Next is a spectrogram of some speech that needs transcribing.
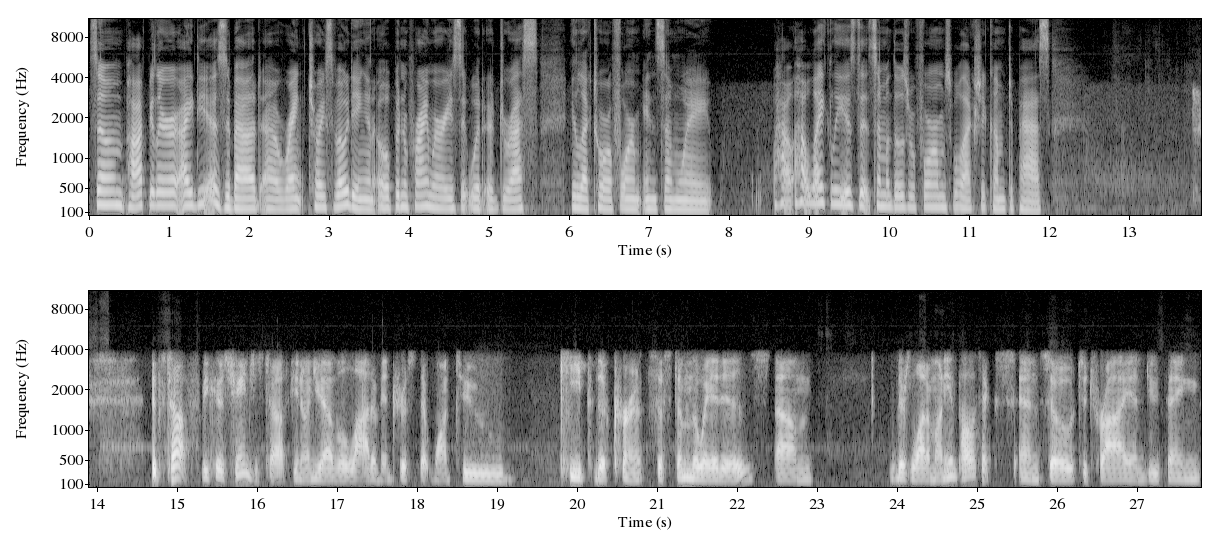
some popular ideas about uh, ranked choice voting and open primaries that would address electoral reform in some way. How how likely is that some of those reforms will actually come to pass? It's tough because change is tough, you know, and you have a lot of interests that want to keep the current system the way it is. Um, there's a lot of money in politics, and so to try and do things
